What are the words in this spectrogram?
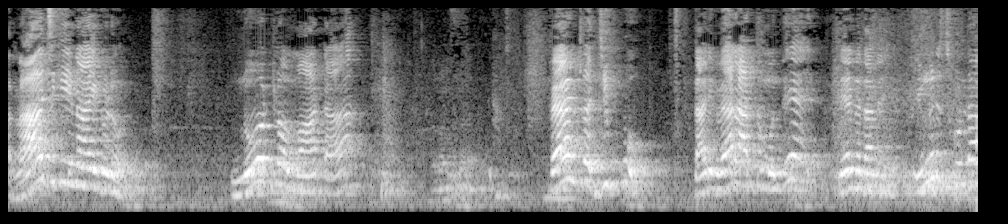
రాజకీయ నాయకుడు నోట్లో మాట ప్యాంట్లో జిప్పు దానికి వేరే అర్థం ఉంది. నేను దాన్ని ఇంగ్లీష్కుండా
